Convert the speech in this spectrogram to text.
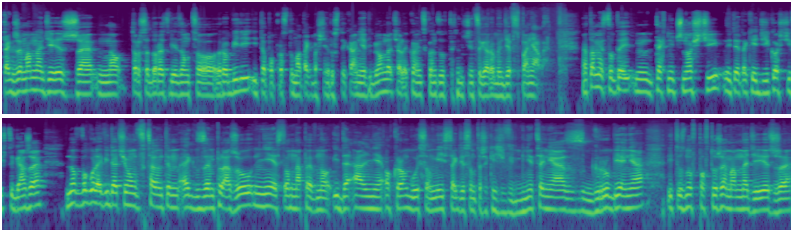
Także mam nadzieję, że no, Torcedores wiedzą, co robili i to po prostu ma tak właśnie rustykalnie wyglądać, ale koniec końców technicznie cygaro będzie wspaniałe. Natomiast do tej mm, techniczności i tej takiej dzikości w cygarze, no w ogóle widać ją w całym tym egzemplarzu. Nie jest on na pewno idealnie okrągły, są miejsca, gdzie są też jakieś wgniecenia, zgrubienia i tu znów powtórzę, mam nadzieję, że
